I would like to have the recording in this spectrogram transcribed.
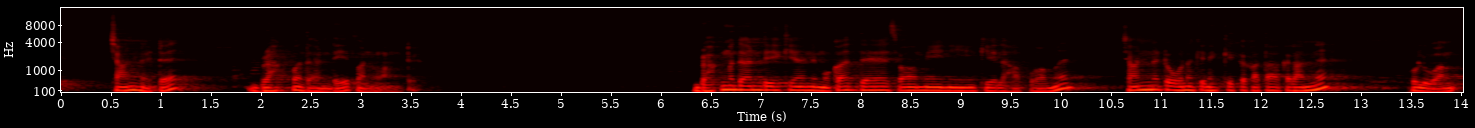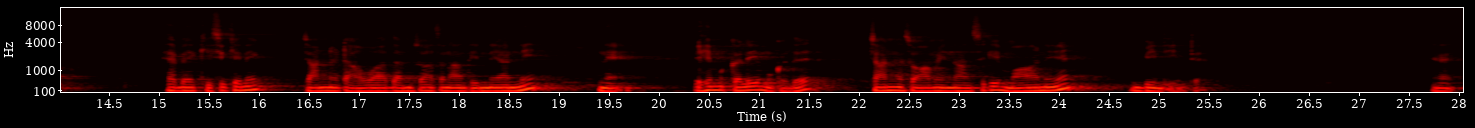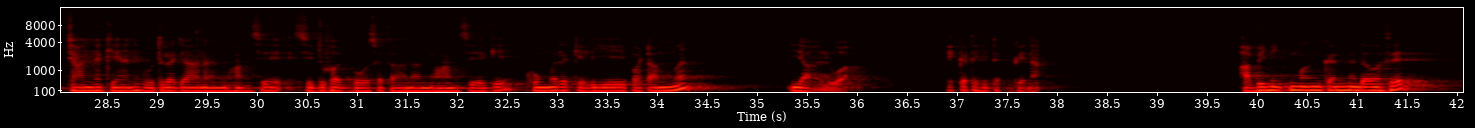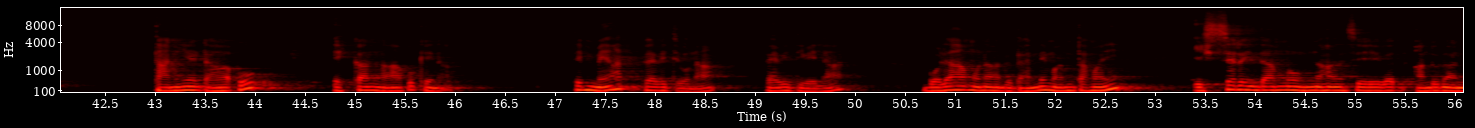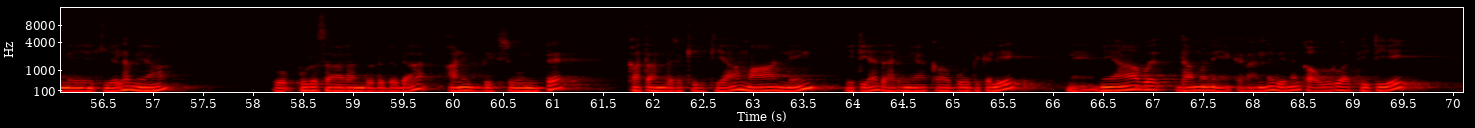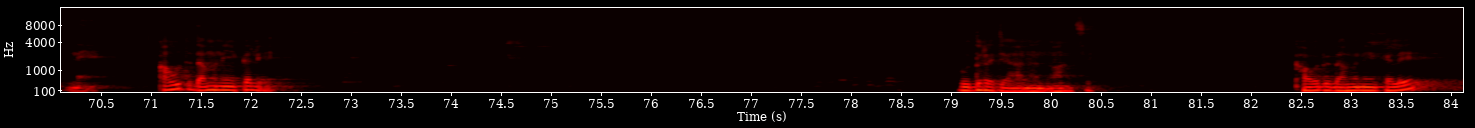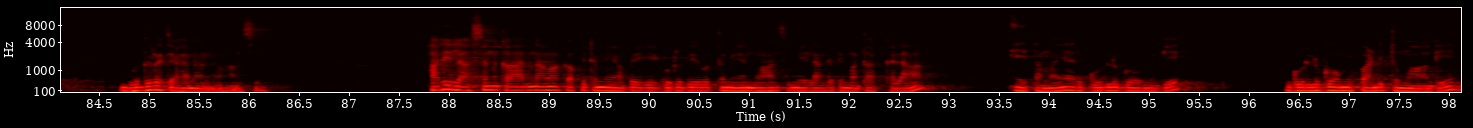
චන්නට බ්‍රහ්ම දණ්ඩේ පනවන්ට. බ්‍රහ්ම දණ්ඩේ කියන්නේ මොකක්ද ස්වාමීනී කියලා හපුවම චන්නට ඕන කෙනෙක් එක්ක කතා කරන්න පුළුවන්. හැබැයි කිසි කෙනෙක් චන්නට අවවාද අනුශාසනා දෙන්න යන්නේ නෑ. එහෙම කළේ මොකද චන්න ස්වාමීන් වහන්සේගේ මානය බිඳින්ට. චන්න කියන්නේ බුදුරජාණන් වහන්සේ සිදුහත් බෝසතාණන් වහන්සේගේ කුමර කෙලියේ පටන්ම යාළුවා. එකට හිටපු කෙනා. අභිනික්මං කරන දවසෙත් තනියට ආපු එකන් ආපු කෙනා. ඉතින් මෙයත් පැවිදි වුණා. පැවිදි වෙලා බොලා මොනාද දන්නේ මං තමයි ඉස්සර ඉඳන්ම උන්වහන්සේව අඳුරන්නේ කියලා මෙයා පුරසාරන් දොඩ දොඩා අනිත් භික්ෂූන්ට කතන්දර කී කියා මාන්නෙන් හිටියා ධර්මයක් අවබෝධ කළේ නෑ. මෙයාව දමනය කරන්න වෙන කවුරුවත් හිටියේ නෑ. කවුද දමනය කළේ? බුදුරජාණන් වහන්සේ. කවුද දමනය කළේ? බුදුරජාණන් වහන්සේ. හරි ලස්සන කාරණාවක් අපිට මේ අපේ ගුරු දේවෝත්තමයන් වහන්සේ මේ ළඟදී මතක් කළා. ඒ තමයි අර ගුරුලුගෝමිගේ ගුරුලුගෝමි පඬිතුමාගේ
